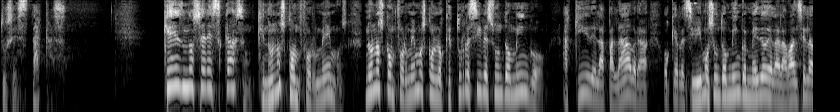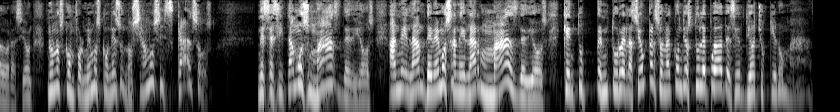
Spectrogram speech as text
tus estacas. ¿Qué es no ser escaso? Que no nos conformemos. No nos conformemos con lo que tú recibes un domingo aquí de la palabra o que recibimos un domingo en medio de la alabanza y la adoración. No nos conformemos con eso, no seamos escasos. Necesitamos más de Dios. debemos anhelar más de Dios. Que en tu, en tu relación personal con Dios tú le puedas decir, Dios, yo quiero más.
